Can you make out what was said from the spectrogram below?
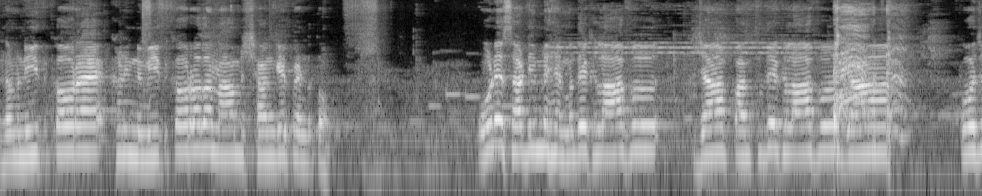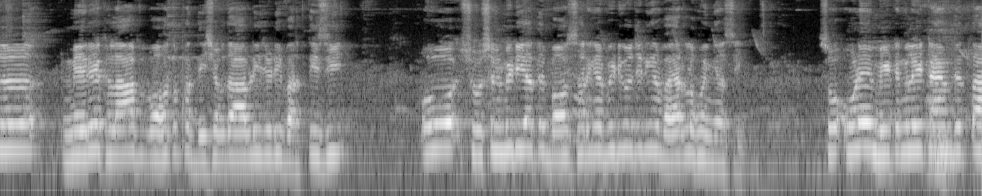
ਨਵਨੀਤ ਕੌਰ ਹੈ, ਖਣੀ ਨਵਨੀਤ ਕੌਰ, ਉਹਦਾ ਨਾਮ ਸ਼ਾਂਗੇ ਪਿੰਡ ਤੋਂ। ਉਹਨੇ ਸਾਡੀ ਮੁਹਿੰਮ ਦੇ ਖਿਲਾਫ ਜਾਂ ਪੰਥ ਦੇ ਖਿਲਾਫ ਜਾਂ ਕੁਝ ਮੇਰੇ ਖਿਲਾਫ ਬਹੁਤ ਭੱਦੀ ਸ਼ਬਦਾਵਲੀ ਜਿਹੜੀ ਵਰਤੀ ਸੀ, ਉਹ ਸੋਸ਼ਲ ਮੀਡੀਆ ਤੇ ਬਹੁਤ ਸਾਰੀਆਂ ਵੀਡੀਓ ਜਿਹੜੀਆਂ ਵਾਇਰਲ ਹੋਈਆਂ ਸੀ। ਸੋ ਉਹਨੇ ਮੀਟਿੰਗ ਲਈ ਟਾਈਮ ਦਿੱਤਾ,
